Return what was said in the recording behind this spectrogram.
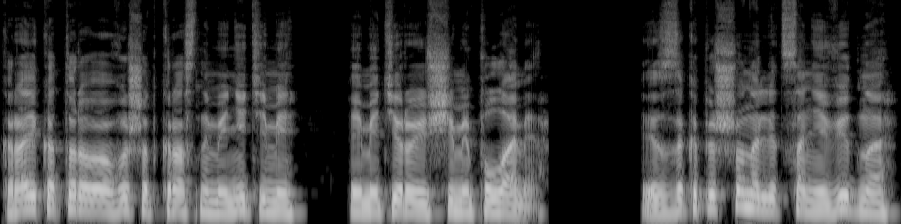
край которого вышит красными нитями, имитирующими пламя. Из-за капюшона лица не видно,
